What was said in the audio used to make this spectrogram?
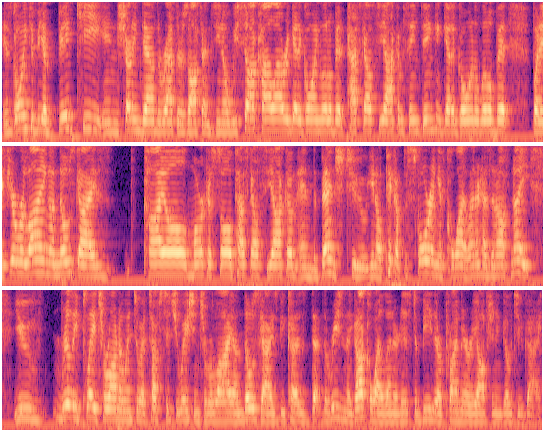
is going to be a big key in shutting down the Raptors offense. You know, we saw Kyle Lowry get it going a little bit. Pascal Siakam, same thing, can get it going a little bit. But if you're relying on those guys Kyle, Marcus Gasol, Pascal Siakam, and the bench to you know pick up the scoring if Kawhi Leonard has an off night, you've really played Toronto into a tough situation to rely on those guys because th- the reason they got Kawhi Leonard is to be their primary option and go-to guy.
